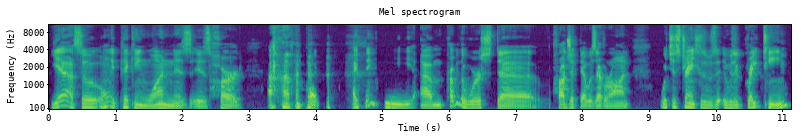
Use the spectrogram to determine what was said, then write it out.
Yeah, so only picking one is is hard, um, but I think the um, probably the worst uh, project I was ever on which is strange because it was it was a great team,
